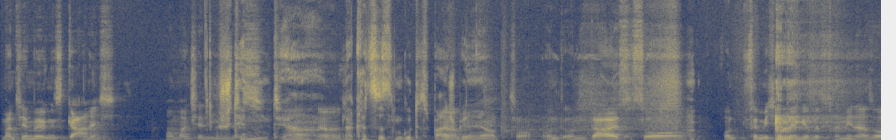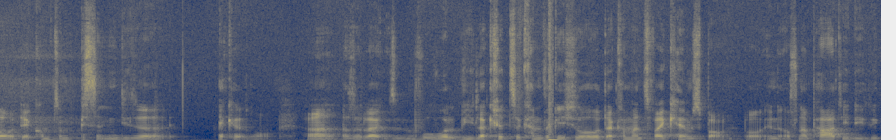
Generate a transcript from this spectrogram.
Manche mögen es gar nicht und manche lieben Stimmt, es. Stimmt, ja. ja. Lakritze ist ein gutes Beispiel, ja. ja. So, und, und da ist es so, und für mich hat der Gewürztraminer so, der kommt so ein bisschen in diese Ecke. So. Ja, also wo, wie Lakritze kann wirklich so, da kann man zwei Camps bauen. So, in, auf einer Party, die, die,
